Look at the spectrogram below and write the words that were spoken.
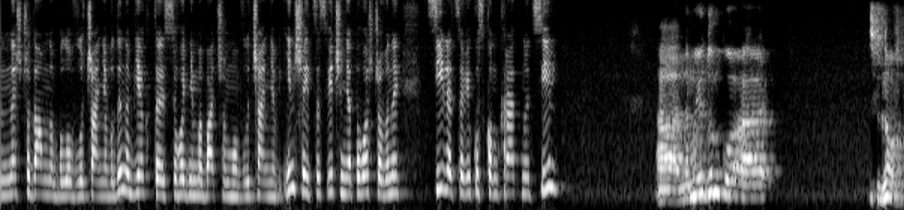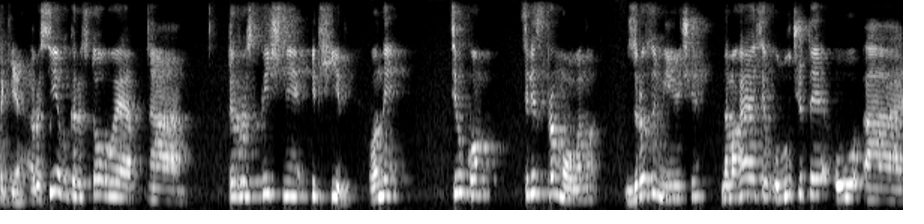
Нещодавно було влучання в один об'єкт. Сьогодні ми бачимо влучання в інший. Це свідчення того, що вони ціляться в якусь конкретну ціль. На мою думку, знов ж таки, Росія використовує терористичний підхід. Вони цілком цілеспрямовано, зрозуміючи намагаються улучшити у а,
